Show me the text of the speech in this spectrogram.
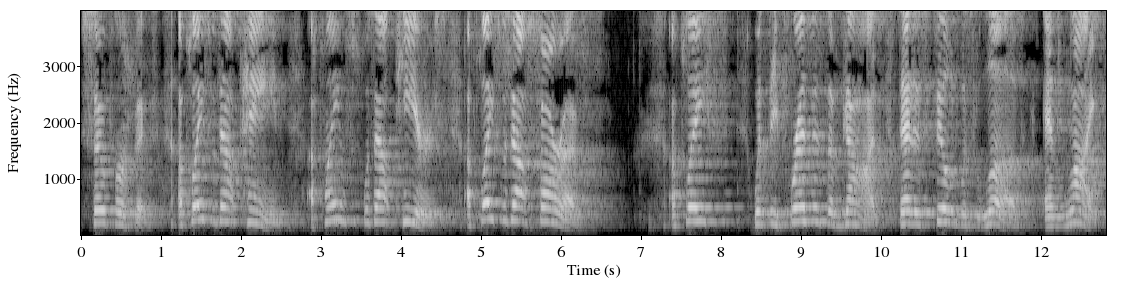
so perfect, a place without pain, a place without tears, a place without sorrow, a place with the presence of God that is filled with love and light.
